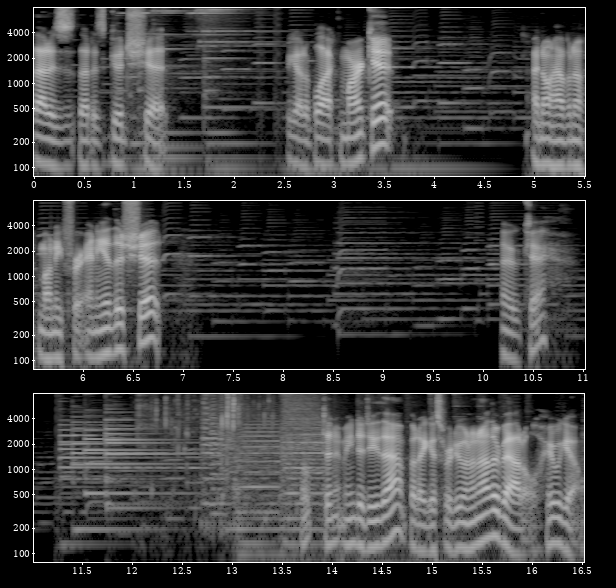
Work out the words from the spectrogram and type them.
That is that is good shit. We got a black market. I don't have enough money for any of this shit. Okay. Oh, didn't mean to do that, but I guess we're doing another battle. Here we go.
